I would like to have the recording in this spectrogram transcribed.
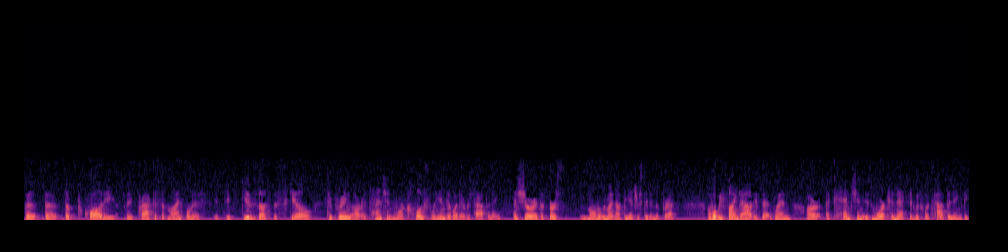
the, the, the quality, the practice of mindfulness, it, it gives us the skill to bring our attention more closely into whatever's happening. And sure, at the first moment, we might not be interested in the breath. But what we find out is that when our attention is more connected with what's happening, the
